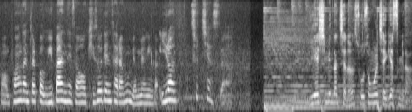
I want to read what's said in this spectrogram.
어, 보안관찰법 위반해서 기소된 사람은 몇 명인가 이런 수치였어요. 이에 시민단체는 소송을 제기했습니다.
